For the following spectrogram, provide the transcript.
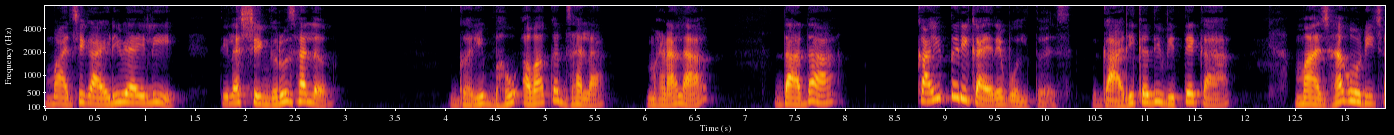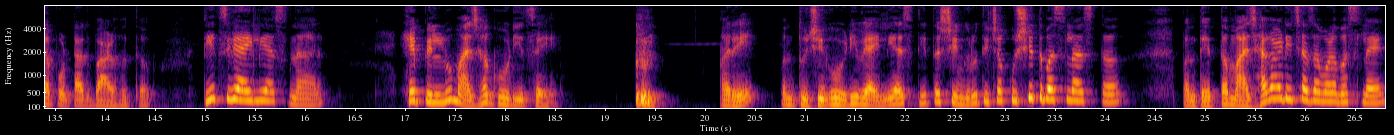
माझी गाडी व्यायली तिला शिंगरू झालं. गरीब भाऊ अवाकच झाला. म्हणाला दादा काहीतरी काय रे बोलतोयस? गाडी कधी विते का? माझ्या घोडीच्या पोटात बाळ होतं. तीच व्यायली असणार. हे पिल्लू माझ्या घोडीचं आहे. अरे पण तुझी घोडी व्यायली असती तर शिंगरू तिच्या कुशीत बसलं असतं. पण ते तर माझ्या गाडीच्या जवळ बसलंय.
